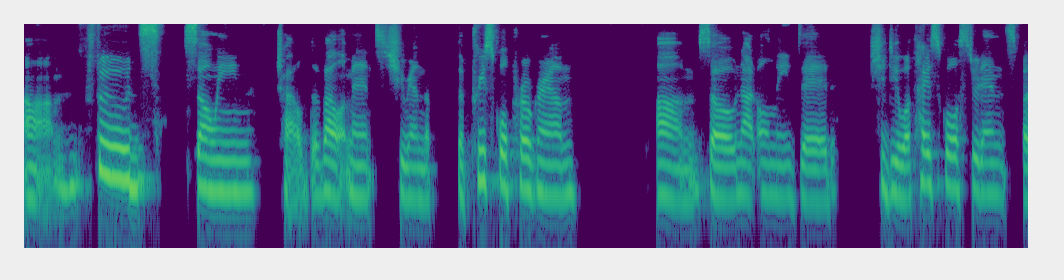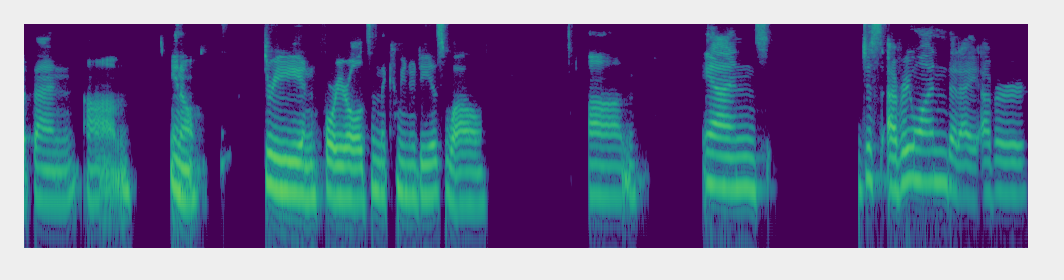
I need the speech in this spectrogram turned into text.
Um, foods, sewing, child development. She ran the, the preschool program. Um, so not only did she deal with high school students, but then, um, you know, three and four year olds in the community as well. Um, and just everyone that I ever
